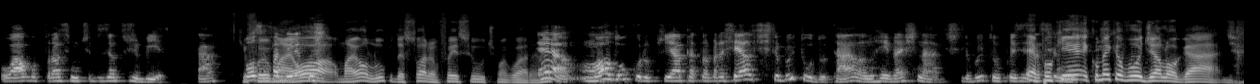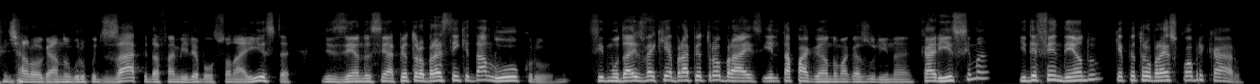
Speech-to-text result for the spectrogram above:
ou algo próximo de 200 bi, tá? Que Bolsa foi o maior, o maior lucro da história, não foi esse último agora? Né? É, o maior lucro que a Petrobras, ela distribui tudo, tá? Ela não reinveste nada, distribui tudo para É, porque como é que eu vou dialogar, dialogar no grupo de zap da família bolsonarista, dizendo assim, a Petrobras tem que dar lucro, se mudar isso vai quebrar a Petrobras, e ele está pagando uma gasolina caríssima e defendendo que a Petrobras cobre caro.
